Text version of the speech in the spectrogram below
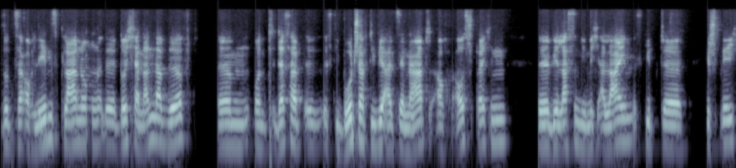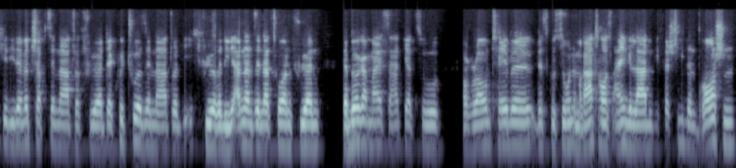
sozusagen auch Lebensplanung äh, durcheinander wirft. Ähm, und deshalb äh, ist die Botschaft, die wir als Senat auch aussprechen, äh, wir lassen die nicht allein. Es gibt äh, Gespräche, die der Wirtschaftssenator führt, der Kultursenator, die ich führe, die die anderen Senatoren führen. Der Bürgermeister hat ja zu auch Roundtable-Diskussionen im Rathaus eingeladen, die verschiedenen Branchen.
